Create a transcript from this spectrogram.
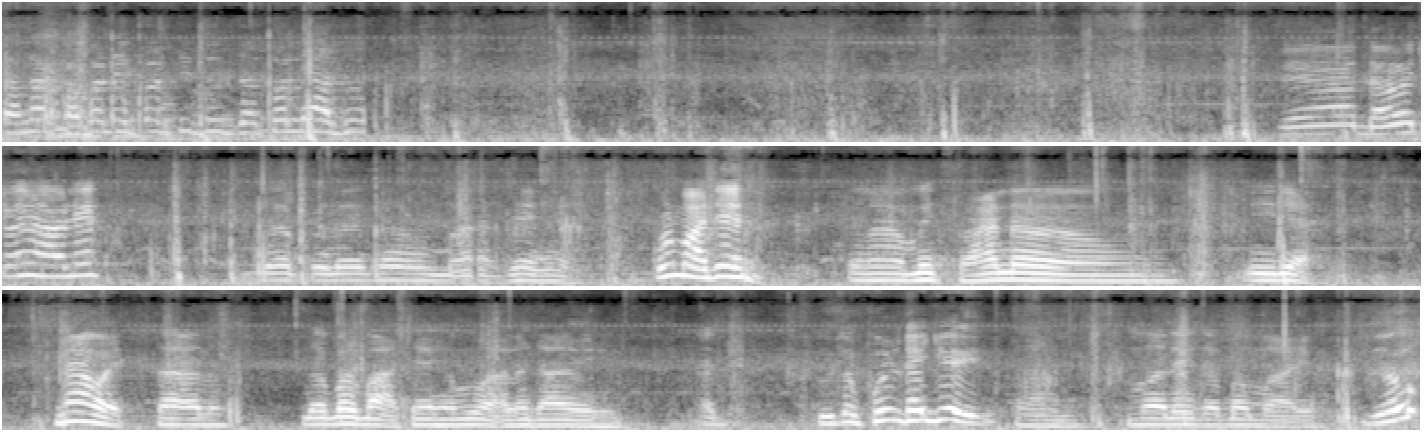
તને ખબર નહીં પડતી તું જતો લે પેલા તો બાજે. હે. કોણ બાજે? પેલા ફાન ને ઈ રહ્યા. ના હોય. તારો. ડબલ બાસે હું હાલ જ આવ્યો છું. તું તો ફૂલ થઈ ગઈ મને ડબલ માર્યો જેવું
